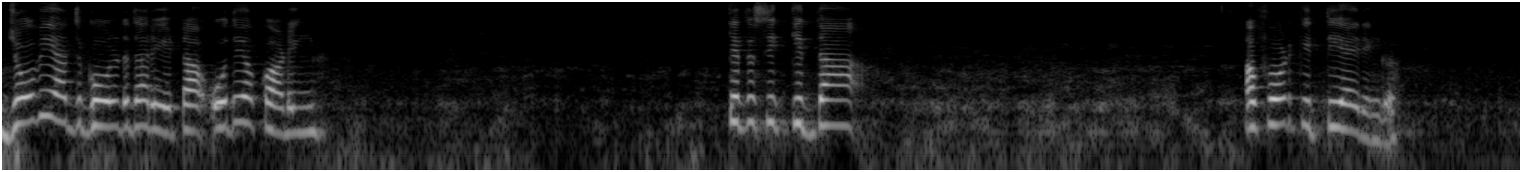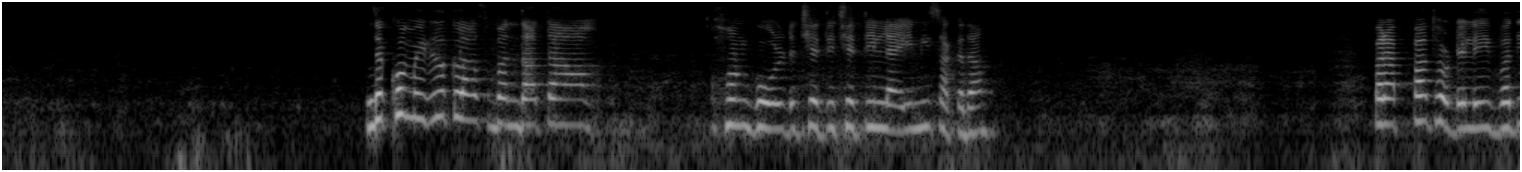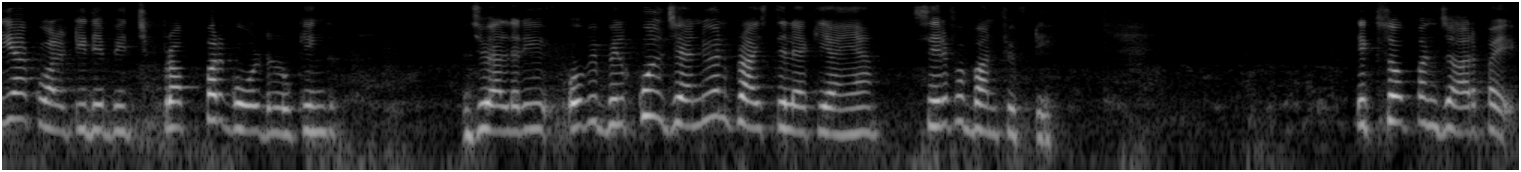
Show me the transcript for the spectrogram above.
ਜੋ ਵੀ ਅੱਜ 골ਡ ਦਾ ਰੇਟ ਆ, ਉਹਦੇ ਅਕੋਰਡਿੰਗ ਕਿ ਤੁਸੀਂ ਕਿੱਦਾਂ ਅਫੋਰਡ ਕੀਤੀ ਹੈ ਰਿੰਗ ਦੇਖੋ ਮਿਡਲ ਕਲਾਸ ਬੰਦਾ ਤਾਂ ਹੁਣ 골ਡ ਛੇਤੀ ਛੇਤੀ ਲੈ ਹੀ ਨਹੀਂ ਸਕਦਾ। ਪਰ ਆਪਾਂ ਤੁਹਾਡੇ ਲਈ ਵਧੀਆ ਕੁਆਲਿਟੀ ਦੇ ਵਿੱਚ ਪ੍ਰੋਪਰ 골ਡ ਲੁਕਿੰਗ ਜਵੈਲਰੀ ਉਹ ਵੀ ਬਿਲਕੁਲ ਜੈਨੂਇਨ ਪ੍ਰਾਈਸ ਤੇ ਲੈ ਕੇ ਆਏ ਆ, ਸਿਰਫ 150 150 ਰੁਪਏ।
